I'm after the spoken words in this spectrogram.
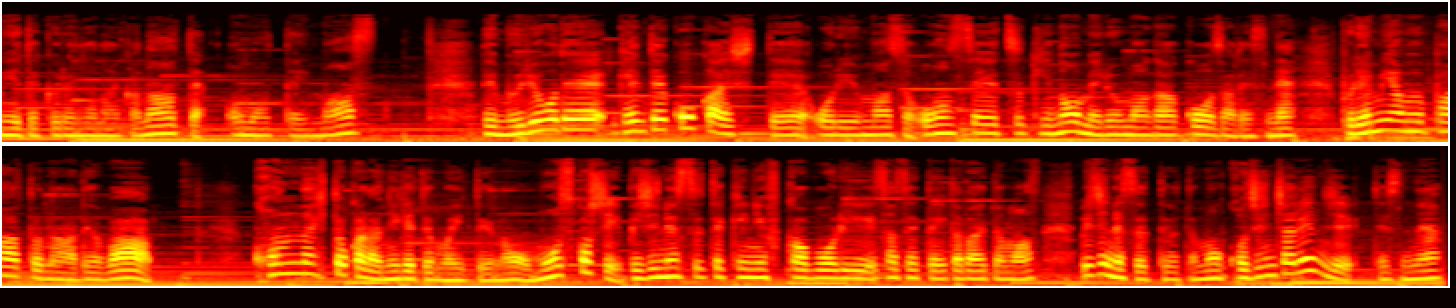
見えてくるんじゃないかなって思っています。で無料で限定公開しております音声付きのメルマガ講座ですね。プレミアムパートナーではこんな人から逃げてもいいっていうのをもう少しビジネス的に深掘りさせていただいてます。ビジネスって言っても個人チャレンジですね。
